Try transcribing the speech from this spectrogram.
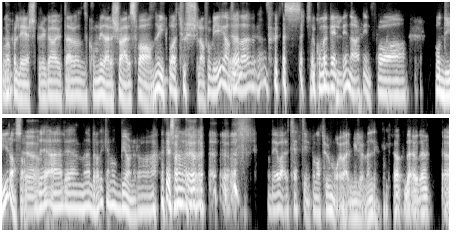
var på Lersbrygga ut der, og så kom de der svære svaner og gikk bare tusla forbi. Altså, Ja, ja. så du kommer veldig nært innpå på dyr, altså. Ja. Det er, eh, men det er bra det ikke er noen bjørner og Ja, ja, Og det å være tett inn på natur må jo være miljøvennlig. Ja, det er jo det. Ja.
